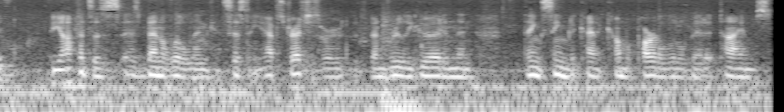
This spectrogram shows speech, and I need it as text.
The, the offense has, has been a little inconsistent. You have stretches where it's been really good, and then things seem to kind of come apart a little bit at times.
